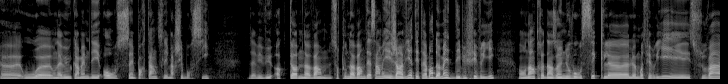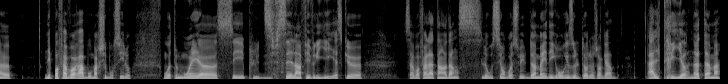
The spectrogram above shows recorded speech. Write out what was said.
Euh, où on avait eu quand même des hausses importantes sur les marchés boursiers. Vous avez vu octobre, novembre, surtout novembre, décembre et janvier a été très bon. Demain, début février, on entre dans un nouveau cycle. Le mois de février est souvent n'est pas favorable au marché boursier. Là ou à tout le moins, euh, c'est plus difficile en février? Est-ce que ça va faire la tendance? Là aussi, on va suivre. Demain, des gros résultats. Là, je regarde Altria notamment.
